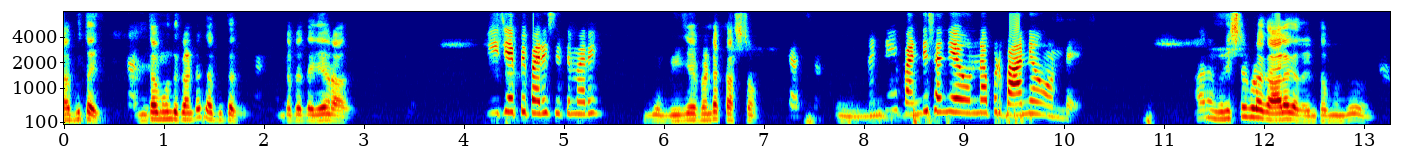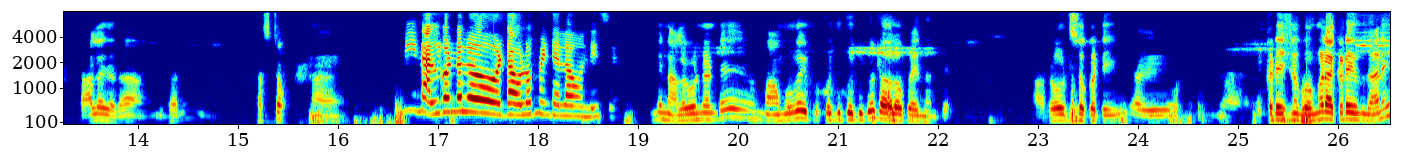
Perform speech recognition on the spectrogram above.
తగ్గుతాయి. ఇంత ముందు కంటే తగ్గుతుంది. అంత పెద్దగా ఏం రాదు. బీజేపీ పరిస్థితి మరి? బీజేపీ అంటే కష్టం. అంటే బండి సంజయ్ ఉన్నప్పుడు బానే ఉండే. ఆయన మినిస్టర్ కూడా కాలే కదా ఇంత ముందు. కాలే కదా. అందుకని కష్టం. మీ నల్గొండలో డెవలప్మెంట్ ఎలా ఉంది సార్? ఇంకా నల్గొండ అంటే మామూలుగా ఇప్పుడు కొద్ది కొద్దిగా డెవలప్ అయింది అంతే. రోడ్స్ ఒకటి అవి ఎక్కడ వేసిన గొంగడ అక్కడే ఉంది కానీ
